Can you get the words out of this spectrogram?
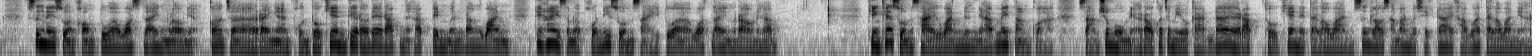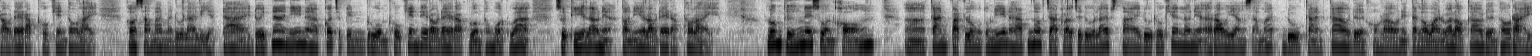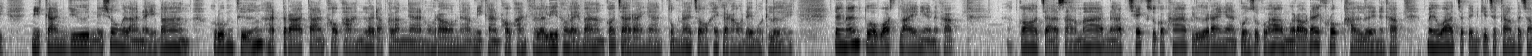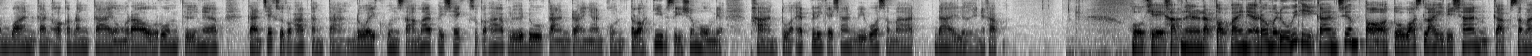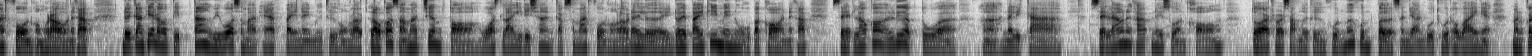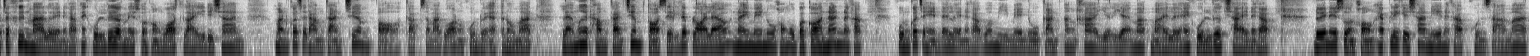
ซึ่งในส่วนของตัว Watch Life ของเราเนี่ยก็จะรายงานผลโทเค็นที่เราได้รับนะครับเป็นเหมือนรางวัลที่ให้สำหรับคนที่สวมใส่ตัว Watch Life ของเรานะครับ เพียงแค่สวมใส่วันหนึ่งนะครับไม่ต่ำกว่า 3 ชั่วโมงเนี่ยเราก็จะมีโอกาสได้รับโทเค็นในแต่ละวัน ซึ่งเราสามารถมาเช็คได้ครับว่าแต่ละวันเนี่ยเราได้รับโทเค็นเท่าไหร่ ก็สามารถมาดูรายละเอียดได้ โดยหน้านี้นะครับก็จะเป็นรวมโทเค็นที่เราได้รับรวมทั้งหมดว่าสุดที่แล้วเนี่ยตอนนี้เราได้รับเท่าไหร่ รวมถึงในส่วนของอการปัดลงตรงนี้นะครับ นอกจากเราจะดูไลฟ์สไตล์ดูโทเค็นแล้วเนี่ย เรายังสามารถดูการก้าวเดินของเราในแต่ละวันว่าเราก้าวเดินเท่าไหร่ มีการยืนในช่วงเวลาไหนบ้าง รวมถึงอัตราการเผาผลาญระดับพลังงานของเรานะครับ มีการเผาผลาญแคลอรี่เท่าไหร่บ้าง ก็จะรายงานตรงหน้าจอให้กับเราได้หมดเลย ดังนั้นตัว Watch Light เนี่ยนะครับ ก็จะสามารถนะครับเช็คสุขภาพ หรือรายงานผลสุขภาพของเราได้ครบครันเลยนะครับ ไม่ว่าจะเป็นกิจกรรมประจำวัน การออกกำลังกายของเรารวมถึงนะครับการเช็คสุขภาพต่างๆ โดยคุณสามารถไปเช็คสุขภาพ หรือดูการรายงานผลตลอด 24 ชั่วโมงเนี่ยผ่านตัวแอปพลิเคชัน vivo smart ได้เลยนะครับ โอเคครับ ในระดับต่อไปเนี่ยเรามาดูวิธีการเชื่อมต่อตัว Watch Lite Edition กับสมาร์ทโฟนของเรานะครับ โดยการที่เราติดตั้ง vivo smart app ไปในมือถือของเรา เราก็สามารถเชื่อมต่อ Watch Lite Edition กับสมาร์ทโฟนของเราได้เลย โดยไปที่เมนูอุปกรณ์นะครับ เสร็จแล้วก็เลือกตัวนาฬิกา เสร็จแล้วนะครับในส่วนของตัวโทรศัพท์มือถือคุณเมื่อคุณเปิดสัญญาณบลูทูธเอาไว้เนี่ยมันก็จะขึ้นมาเลยนะครับ ให้คุณเลือกในส่วนของ Watch Lite Edition มันก็จะทำการเชื่อมต่อกับสมาร์ทวอทของคุณโดยอัตโนมัติ และเมื่อทำการเชื่อมต่อเสร็จเรียบร้อยแล้ว ในเมนูของอุปกรณ์นั้นนะครับ คุณก็จะเห็นได้เลยนะครับ ว่ามีเมนูการตั้งค่าเยอะแยะมากมายเลยให้คุณเลือกใช้นะครับ โดยในส่วนของแอปพลิเคชันนี้นะครับ คุณสามารถ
